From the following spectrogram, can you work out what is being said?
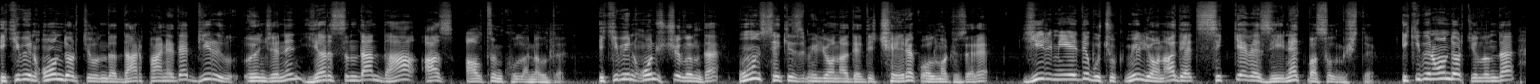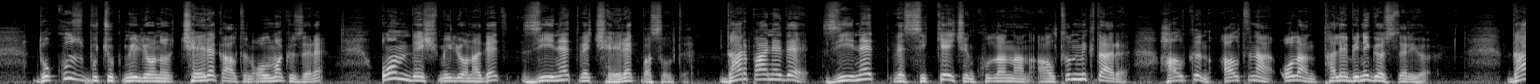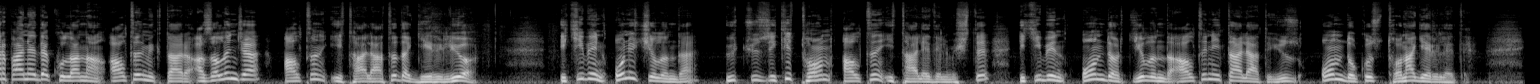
2014 yılında darphanede bir yıl öncenin yarısından daha az altın kullanıldı. 2013 yılında 18 milyon adedi çeyrek olmak üzere 27,5 milyon adet sikke ve zinet basılmıştı. 2014 yılında 9,5 milyonu çeyrek altın olmak üzere 15 milyon adet zinet ve çeyrek basıldı. Darphanede zinet ve sikke için kullanılan altın miktarı halkın altına olan talebini gösteriyor. Darphanede kullanılan altın miktarı azalınca altın ithalatı da geriliyor. 2013 yılında 302 ton altın ithal edilmişti. 2014 yılında altın ithalatı 119 tona geriledi.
